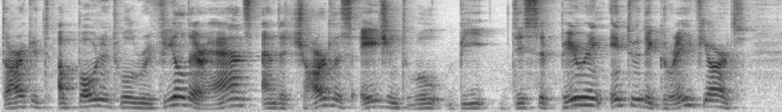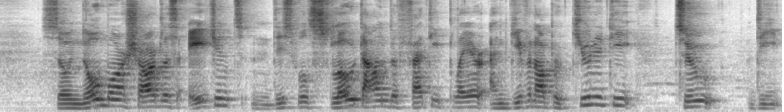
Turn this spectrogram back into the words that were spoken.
target opponent will reveal their hands and the Shardless Agent will be disappearing into the graveyard. So no more Shardless Agent. This will slow down the Fatty player and give an opportunity to the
